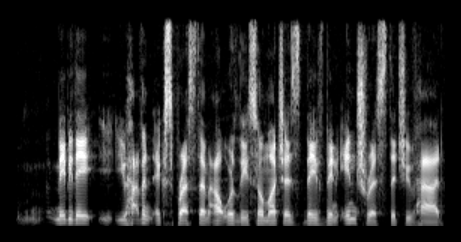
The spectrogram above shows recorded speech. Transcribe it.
maybe they you haven't expressed them outwardly so much as they've been interests that you've had,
